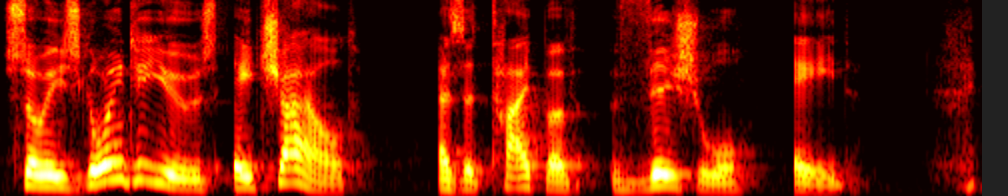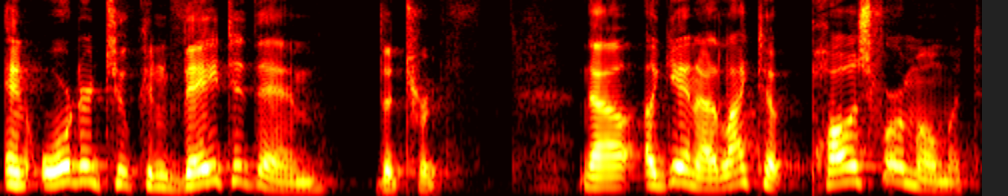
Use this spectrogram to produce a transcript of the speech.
So he's going to use a child as a type of visual aid in order to convey to them the truth. Now, again, I'd like to pause for a moment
